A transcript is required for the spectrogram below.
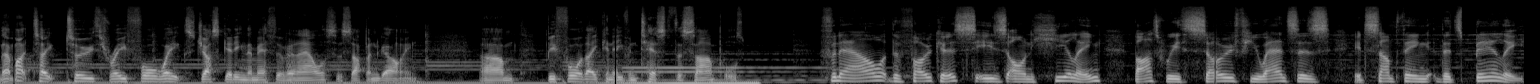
That might take two, three, four weeks just getting the method of analysis up and going um, before they can even test the samples. For now, the focus is on healing, but with so few answers, it's something that's barely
